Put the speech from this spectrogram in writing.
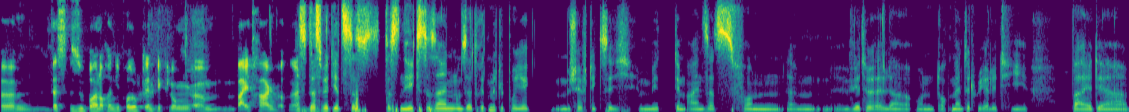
ähm, das super noch in die Produktentwicklung ähm, beitragen wird. Ne? Also das wird jetzt das, das nächste sein. Unser Drittmittelprojekt beschäftigt sich mit dem Einsatz von ähm, virtueller und Augmented Reality bei der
